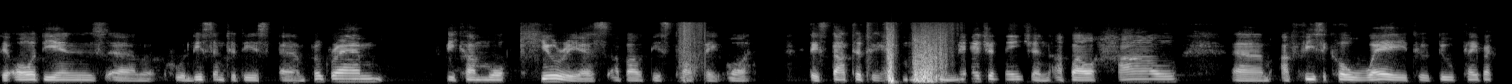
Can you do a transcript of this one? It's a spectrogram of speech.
the audience um, who listen to this um, program become more curious about this topic or they started to have more imagination about how um, a physical way to do playback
